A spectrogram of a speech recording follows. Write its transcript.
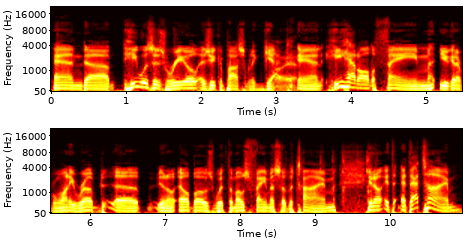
and uh, he was as real as you could possibly get. Oh, yeah. And he had all the fame you could ever want. He rubbed uh, you know elbows with the most famous of the time. You know at, at that time.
